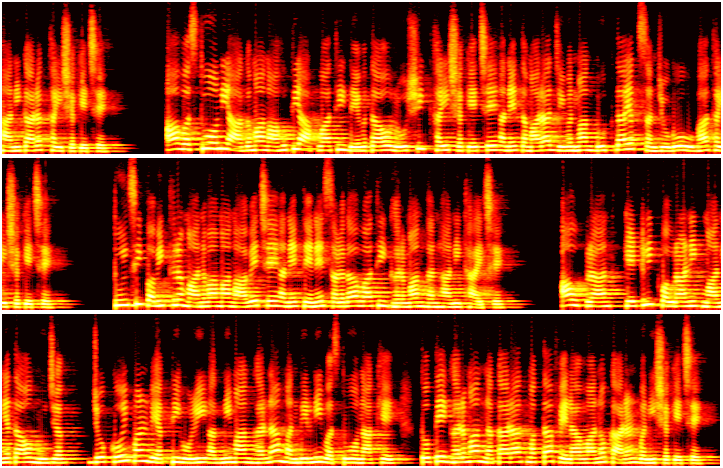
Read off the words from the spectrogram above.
હાનિકારક થઈ શકે છે. આ વસ્તુઓની આગમાં આહુતિ આપવાથી દેવતાઓ રોષિત થઈ શકે છે અને તમારા જીવનમાં દુઃખદાયક સંજોગો ઊભા થઈ શકે છે. તુલસી પવિત્ર માનવામાં આવે છે અને તેને સળગાવવાથી ઘરમાં ધનહાનિ થાય છે. આ ઉપરાંત કેટલીક પૌરાણિક માન્યતાઓ મુજબ જો કોઈ પણ વ્યક્તિ હોળી અગ્નિમાં ઘરના મંદિરની વસ્તુઓ નાખે, તો તે ઘરમાં નકારાત્મકતા ફેલાવવાનો કારણ બની શકે છે.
